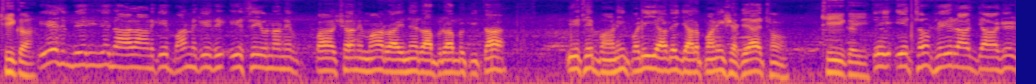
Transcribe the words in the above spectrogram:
ਠੀਕ ਆ। ਇਸ ਬੇਰੀ ਦੇ ਨਾਲ ਆਣ ਕੇ ਬੰਨ ਕੇ ਤੇ ਇਸੇ ਉਹਨਾਂ ਨੇ ਪਾਤਸ਼ਾਹ ਨੇ ਮਹਾਰਾਜ ਨੇ ਰੱਬ ਰੱਬ ਕੀਤਾ। ਇਥੇ ਬਾਣੀ ਪੜੀ ਆ ਤੇ ਜਲ ਪਾਣੀ ਛਕਿਆ ਇਥੋਂ। ਠੀਕ ਹੈ ਜੀ। ਤੇ ਇਥੋਂ ਫੇਰ ਅੱਜ ਜਾ ਕੇ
